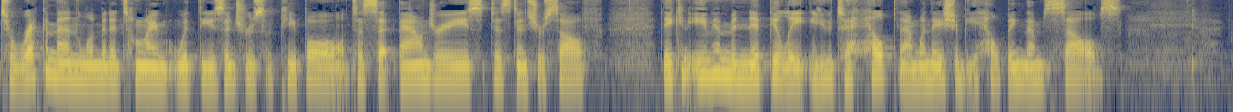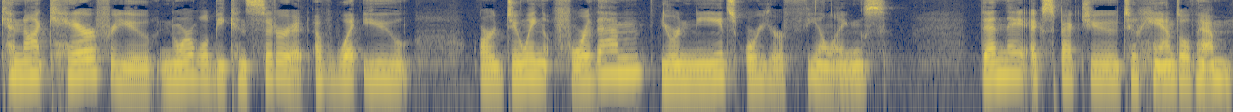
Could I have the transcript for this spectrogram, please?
to recommend limited time with these intrusive people, to set boundaries, distance yourself. They can even manipulate you to help them when they should be helping themselves. Cannot care for you, nor will be considerate of what you are doing for them, your needs, or your feelings. Then they expect you to handle them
